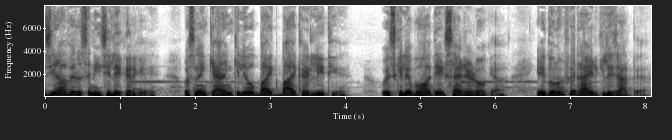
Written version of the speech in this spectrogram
जिया फिर उसे नीचे लेकर गई। उसने कैंग के लिए वो बाइक बाय कर ली थी। वो इसके लिए बहुत ही एक्साइटेड हो गया। ये दोनों फिर राइड के लिए जाते हैं।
